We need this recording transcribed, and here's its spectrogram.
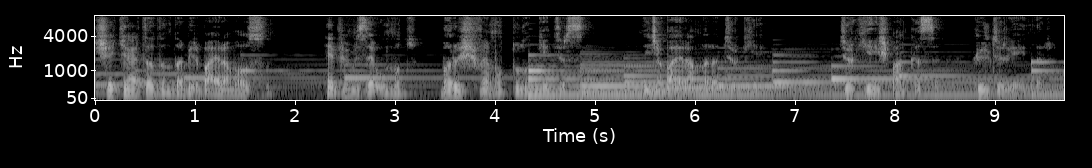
şeker tadında bir bayram olsun. Hepimize umut, barış ve mutluluk getirsin. Nice bayramlara Türkiye. Türkiye İş Bankası Kültür Yayınları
